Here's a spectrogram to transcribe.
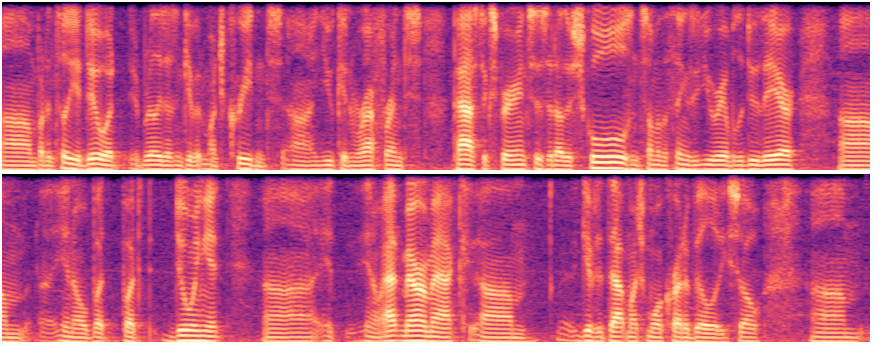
Um, but until you do it, it really doesn't give it much credence. Uh, you can reference past experiences at other schools and some of the things that you were able to do there, um, you know. But but doing it, uh, it you know, at Merrimack um, gives it that much more credibility. So, um,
